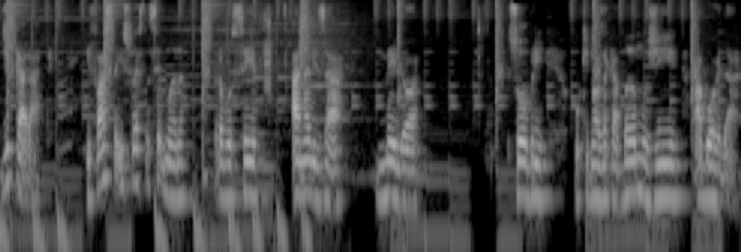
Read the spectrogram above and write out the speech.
de caráter. E faça isso esta semana para você analisar melhor sobre o que nós acabamos de abordar.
